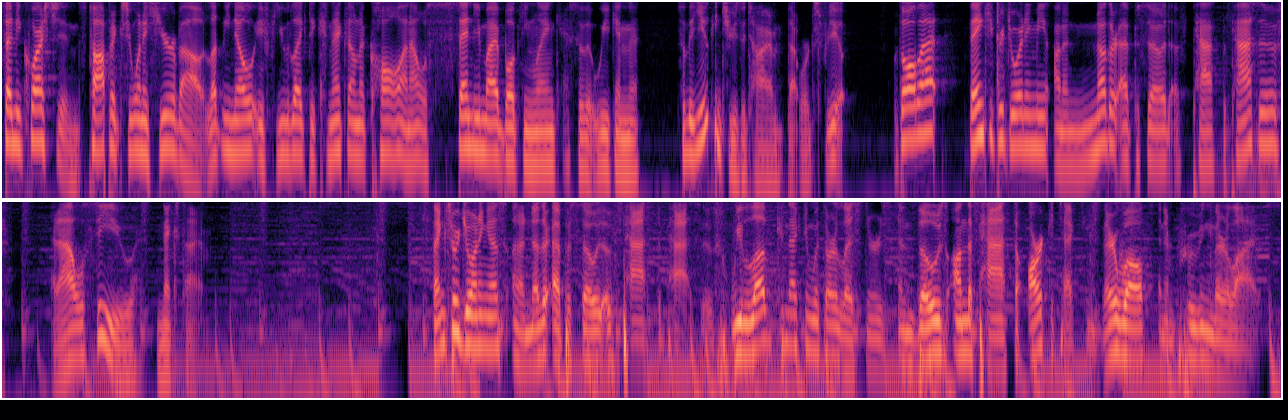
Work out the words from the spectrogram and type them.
Send me questions, topics you want to hear about. Let me know if you'd like to connect on a call, and I will send you my booking link so that we can so that you can choose a time that works for you. With all that, thank you for joining me on another episode of Path to Passive, and I will see you next time. Thanks for joining us on another episode of Path to Passive. We love connecting with our listeners and those on the path to architecting their wealth and improving their lives.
